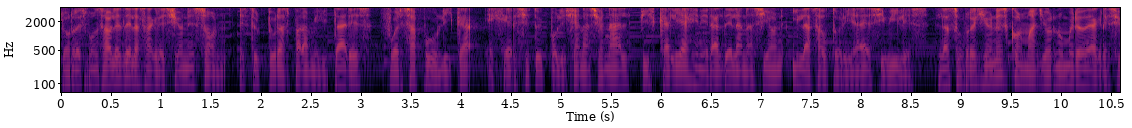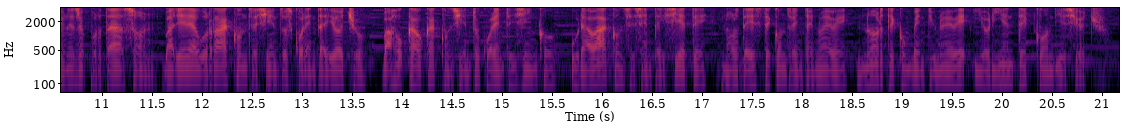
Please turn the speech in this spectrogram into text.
Los responsables de las agresiones son estructuras paramilitares, Fuerza Pública, Ejército y Policía Nacional, Fiscalía General de la Nación y las autoridades civiles. Las subregiones con mayor número de agresiones reportadas son Valle de Aburrá con 348, Bajo Cauca con 145, Urabá con 67, Nordeste con 39, Norte con 29 y Oriente con 18.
